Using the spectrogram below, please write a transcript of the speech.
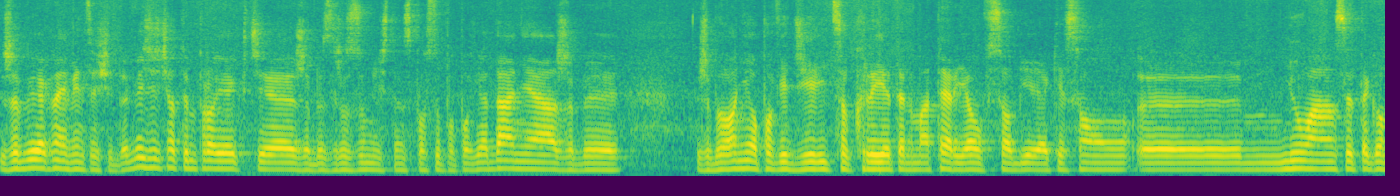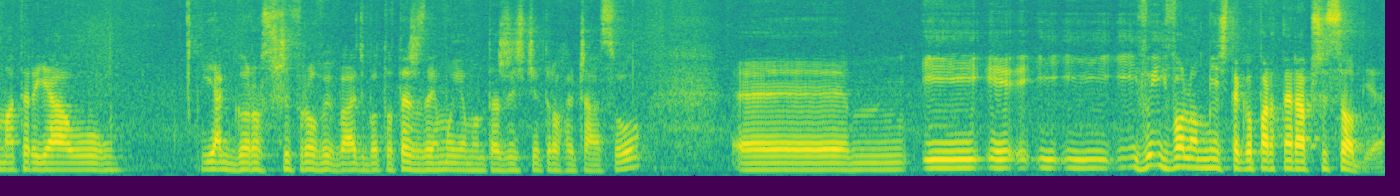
żeby jak najwięcej się dowiedzieć o tym projekcie, żeby zrozumieć ten sposób opowiadania, żeby, żeby oni opowiedzieli, co kryje ten materiał w sobie, jakie są y, niuanse tego materiału, jak go rozszyfrowywać, bo to też zajmuje montażyście trochę czasu. I, i, i, I wolą mieć tego partnera przy sobie.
